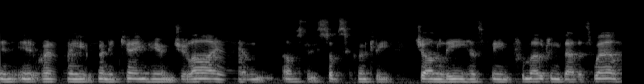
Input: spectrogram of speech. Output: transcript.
in, in, when, he, when he came here in July, and obviously subsequently John Lee has been promoting that as well.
